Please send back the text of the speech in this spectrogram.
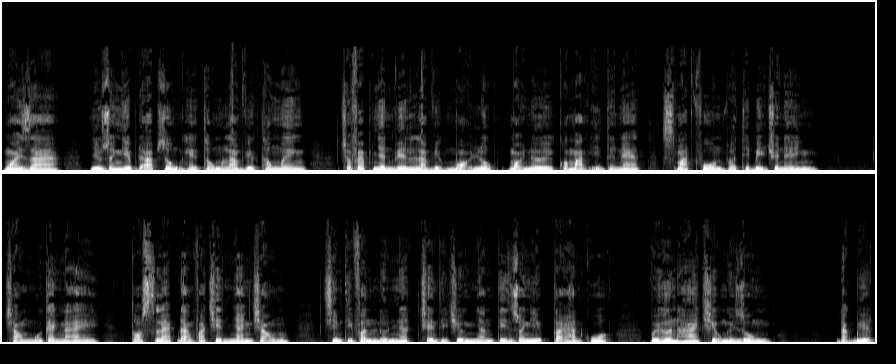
Ngoài ra, nhiều doanh nghiệp đã áp dụng hệ thống làm việc thông minh cho phép nhân viên làm việc mọi lúc, mọi nơi qua mạng Internet, smartphone và thiết bị truyền hình. Trong bối cảnh này, Toslab đang phát triển nhanh chóng, chiếm thị phần lớn nhất trên thị trường nhắn tin doanh nghiệp tại Hàn Quốc với hơn 2 triệu người dùng. Đặc biệt,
